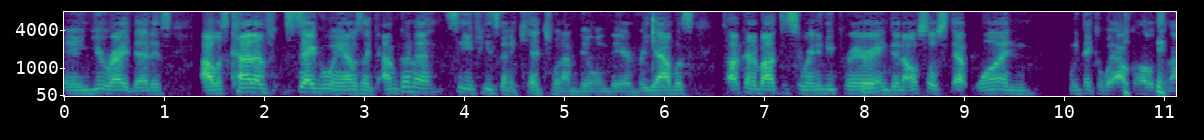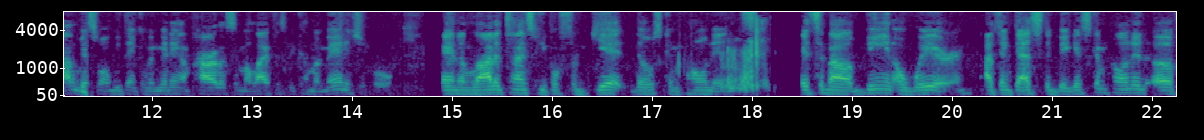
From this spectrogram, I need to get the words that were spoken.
And you're right. That is. I was kind of segueing. I was like, I'm gonna see if he's gonna catch what I'm doing there. But yeah, I was talking about the Serenity Prayer, and then also step one We think of what Alcoholics Anonymous when we think of admitting I'm powerless and my life has become unmanageable. And a lot of times people forget those components. It's about being aware. I think that's the biggest component of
